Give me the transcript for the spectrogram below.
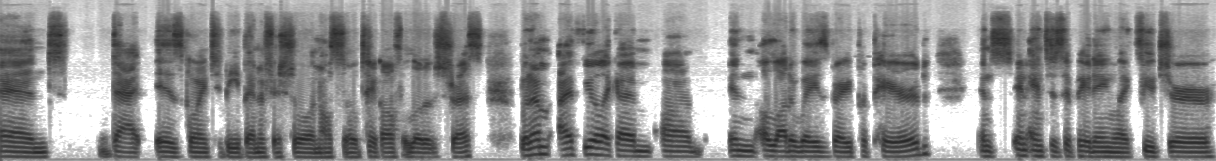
And that is going to be beneficial and also take off a lot of stress. But I'm I feel like I'm um, in a lot of ways very prepared and in anticipating like future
